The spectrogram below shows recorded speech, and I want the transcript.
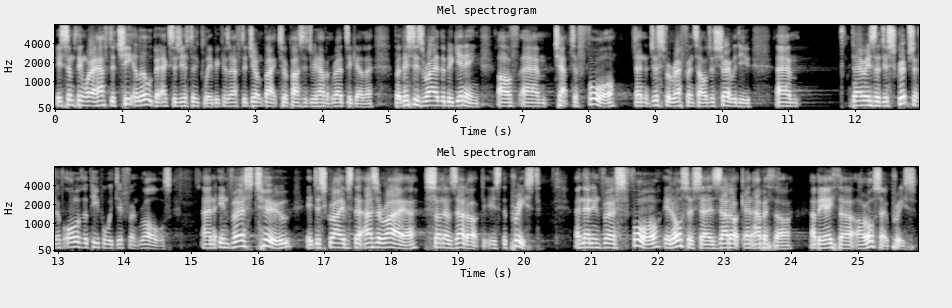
is something where I have to cheat a little bit exegetically because I have to jump back to a passage we haven't read together. But this is right at the beginning of um, chapter 4. And just for reference, I'll just share it with you. Um, there is a description of all of the people with different roles. And in verse 2, it describes that Azariah, son of Zadok, is the priest. And then in verse 4, it also says Zadok and Abiathar, Abiathar are also priests.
